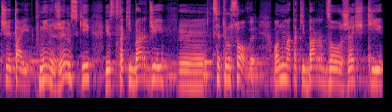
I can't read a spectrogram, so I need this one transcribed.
czytaj kmin rzymski jest taki bardziej mm, cytrusowy. On ma taki bardzo rześki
